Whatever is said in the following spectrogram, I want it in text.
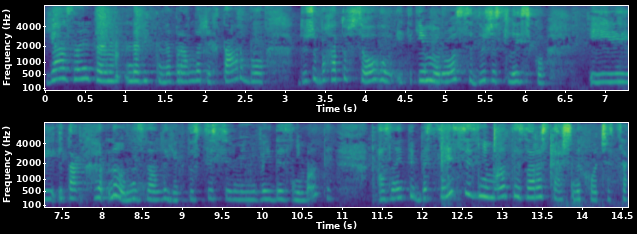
Я, знаєте, навіть не брала ліхтар, бо дуже багато всього, і такий мороз, і дуже слизько. І, і так, ну, не знала, як то з цисі мені вийде знімати. А знаєте, без цисі знімати зараз теж не хочеться.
